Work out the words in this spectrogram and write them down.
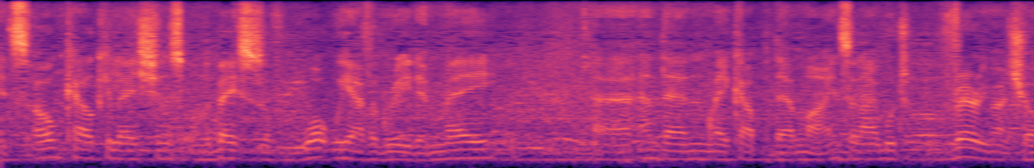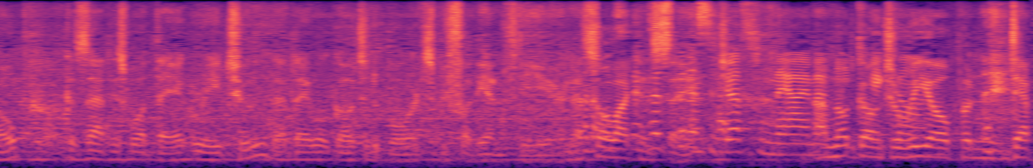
its own calculations on the basis of what we have agreed in May, uh, and then make up their minds. And I would very much hope, because that is what they agreed to, that they will go to the boards before the end of the year. That's all I can has been say. a suggestion the IMF I'm not going take to on- reopen debt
